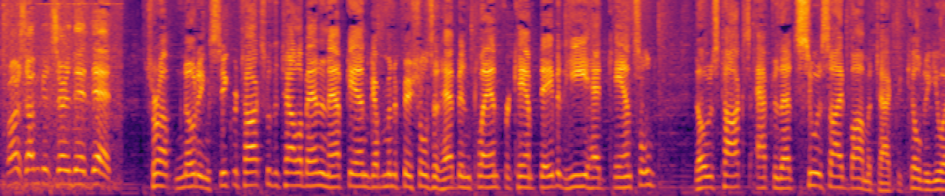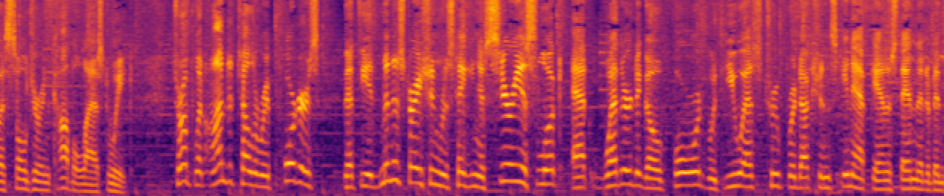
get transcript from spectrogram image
As far as I'm concerned, they're dead. Trump noting secret talks with the Taliban and Afghan government officials that had been planned for Camp David. He had canceled those talks after that suicide bomb attack that killed a U.S. soldier in Kabul last week. Trump went on to tell the reporters that the administration was taking a serious look at whether to go forward with U.S. troop reductions in Afghanistan that have been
